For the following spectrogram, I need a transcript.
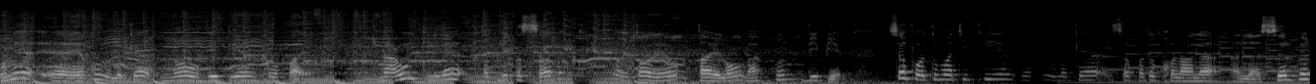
هنا آه، يقول لك No VPN Profile. نعود إلى التطبيق السابق. وهو تايلوند عفوا VPN سوف أوتوماتيكيا يقول لك سوف تدخل على السيرفر.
